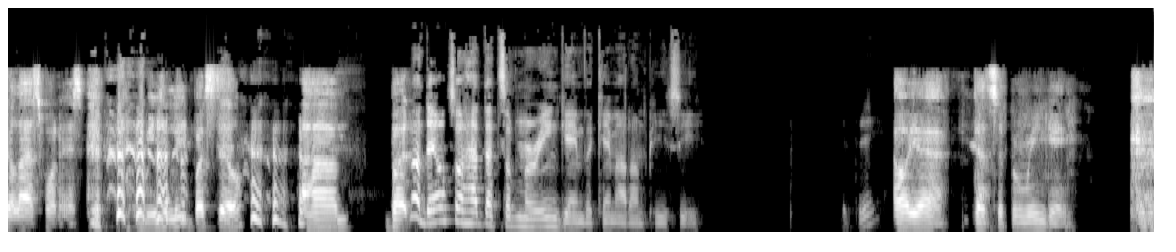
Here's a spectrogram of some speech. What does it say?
the last one is immediately, but still. Um, but No, they also had that submarine game that came out on PC. Did they? oh yeah, that submarine game. Was a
